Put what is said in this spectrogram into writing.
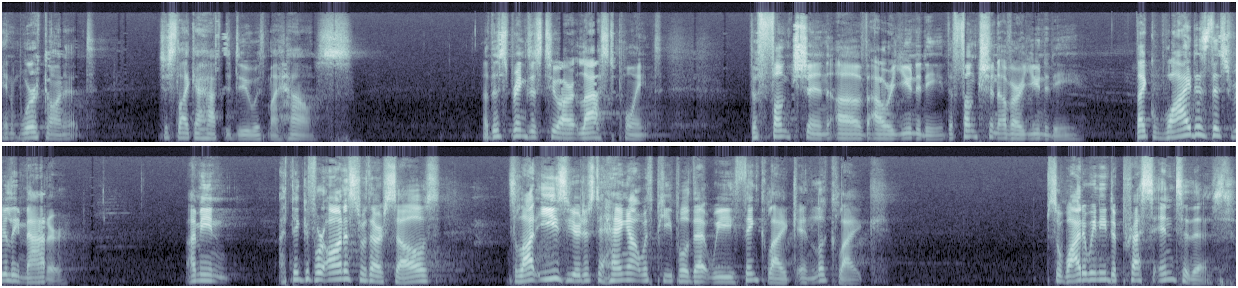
and work on it, just like I have to do with my house. Now, this brings us to our last point the function of our unity. The function of our unity. Like, why does this really matter? I mean, I think if we're honest with ourselves, it's a lot easier just to hang out with people that we think like and look like. So, why do we need to press into this?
